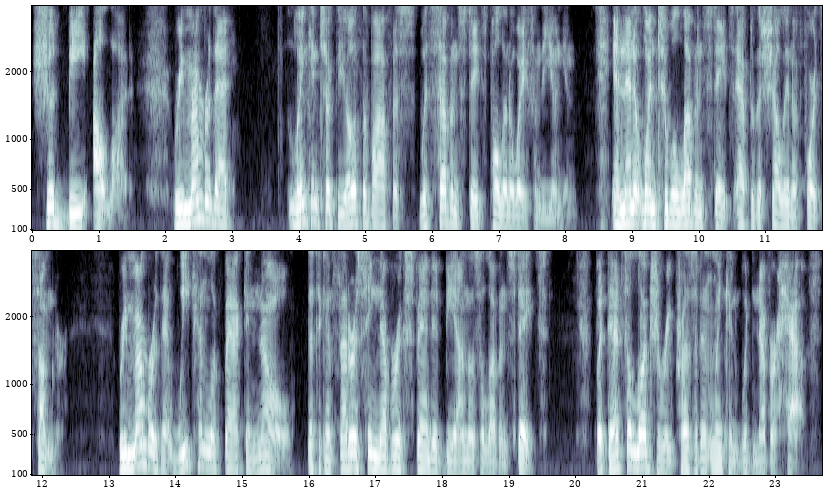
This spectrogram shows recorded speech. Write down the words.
should be outlawed. Remember that Lincoln took the oath of office with seven states pulling away from the Union. And then it went to 11 states after the shelling of Fort Sumter. Remember that we can look back and know that the Confederacy never expanded beyond those 11 states. But that's a luxury President Lincoln would never have.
